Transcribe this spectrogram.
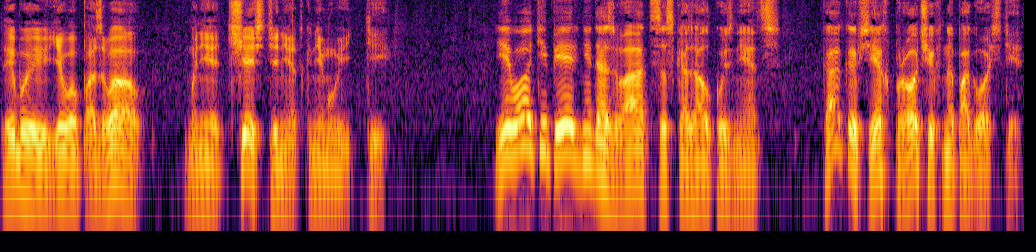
Ты бы его позвал, мне чести нет к нему идти. Его теперь не дозваться, сказал кузнец, как и всех прочих на погосте.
